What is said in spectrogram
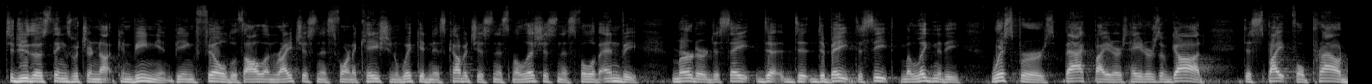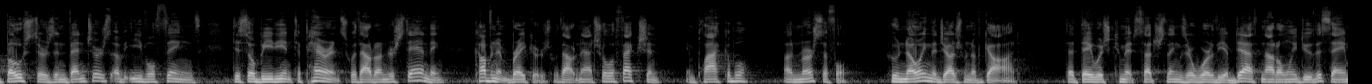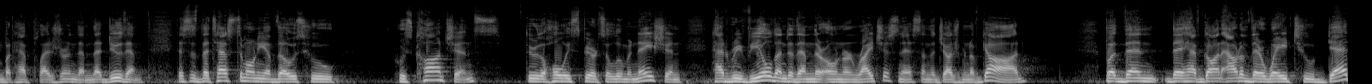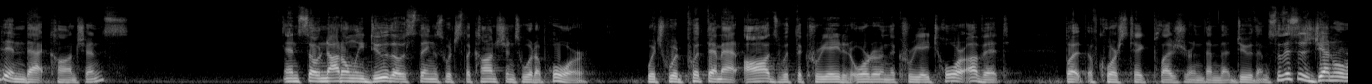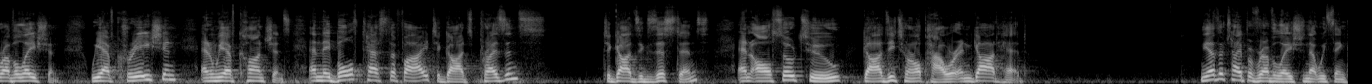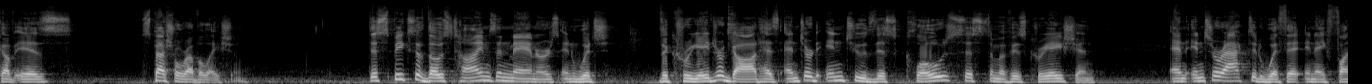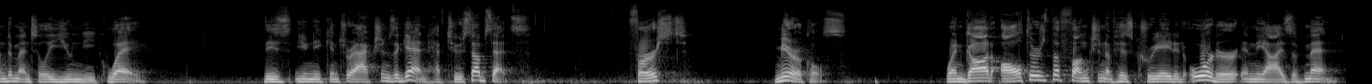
to do those things which are not convenient, being filled with all unrighteousness, fornication, wickedness, covetousness, maliciousness, full of envy, murder, debate, deceit, malignity, whisperers, backbiters, haters of God, despiteful, proud, boasters, inventors of evil things, disobedient to parents, without understanding, covenant breakers, without natural affection, implacable, unmerciful, who knowing the judgment of God, that they which commit such things are worthy of death, not only do the same, but have pleasure in them that do them. This is the testimony of those who, whose conscience, through the Holy Spirit's illumination, had revealed unto them their own unrighteousness and the judgment of God. But then they have gone out of their way to deaden that conscience. And so not only do those things which the conscience would abhor, which would put them at odds with the created order and the creator of it, but of course take pleasure in them that do them. So this is general revelation. We have creation and we have conscience, and they both testify to God's presence, to God's existence, and also to God's eternal power and Godhead. The other type of revelation that we think of is special revelation. This speaks of those times and manners in which the Creator God has entered into this closed system of His creation and interacted with it in a fundamentally unique way. These unique interactions, again, have two subsets. First, miracles, when God alters the function of his created order in the eyes of men.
